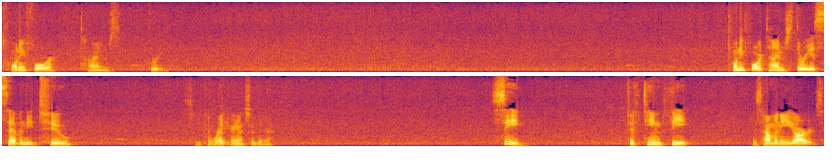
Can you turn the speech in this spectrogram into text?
24 times 3. Twenty-four times three is seventy-two. So you can write your answer there. C. 15 feet is how many yards?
